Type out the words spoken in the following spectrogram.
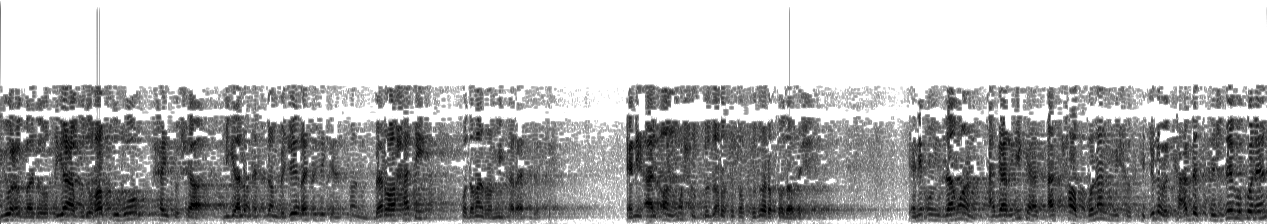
يعبد يعبد ربه حيث شاء. میگه الان اسلام به جای رسیده که انسان به راحتی خداوند رو میپرسته. یعنی الان ما شکرگزار و سپاسگزار خدا بشیم یعنی اون زمان اگر یکی از اصحاب بلند می‌شد که جلو کعبه سجده بکنه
